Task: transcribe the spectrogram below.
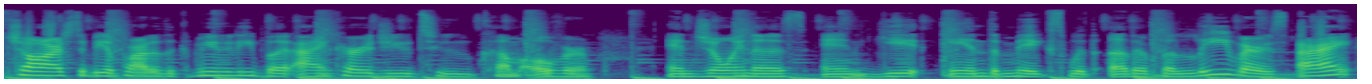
charge to be a part of the community, but I encourage you to come over and join us and get in the mix with other believers. All right.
